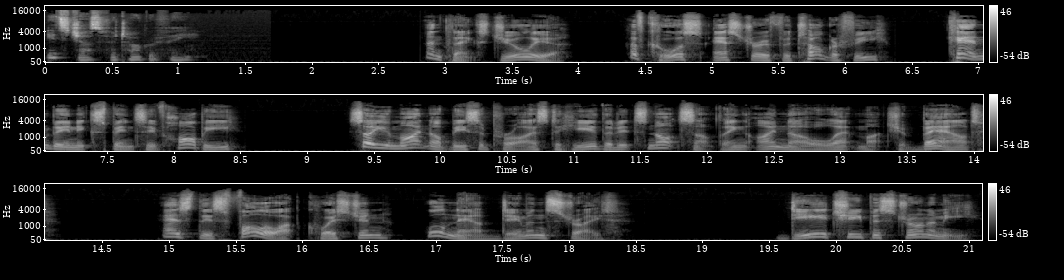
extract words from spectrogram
It's just photography. And thanks, Julia. Of course, astrophotography can be an expensive hobby, so you might not be surprised to hear that it's not something I know all that much about as this follow up question will now demonstrate. Dear Cheap Astronomy,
